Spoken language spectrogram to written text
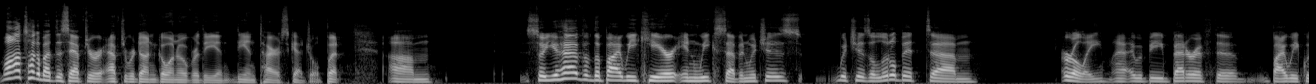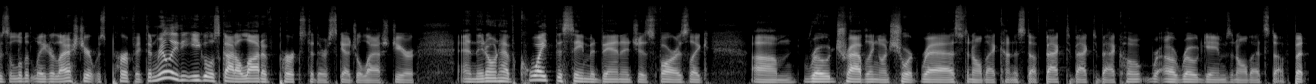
well I'll talk about this after after we're done going over the the entire schedule. But um, so you have the bye week here in week seven, which is which is a little bit um, early. Uh, it would be better if the bye week was a little bit later. Last year it was perfect. And really, the Eagles got a lot of perks to their schedule last year, and they don't have quite the same advantage as far as like um, road traveling on short rest and all that kind of stuff, back to back to back home uh, road games and all that stuff. But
